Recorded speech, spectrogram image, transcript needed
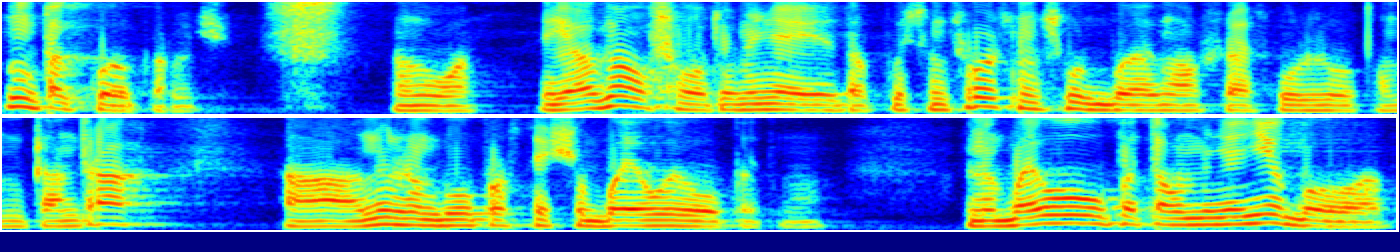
ну такое, короче. Вот. Я знал, что вот у меня есть, допустим, срочная служба, я знал, что я служил, там, контракт. А нужен был просто еще боевой опыт. Ну. Но боевого опыта у меня не было.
